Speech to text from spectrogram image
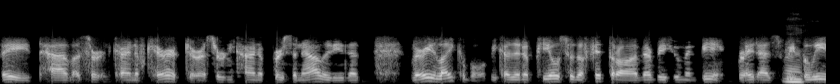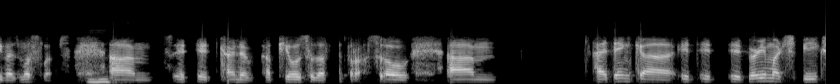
faith have a certain kind of character, a certain kind of personality that's very likable because it appeals to the fitrah of every human being, right? As we believe as Muslims, mm-hmm. um, it it kind of appeals to the fitrah. So. Um, I think uh, it, it, it very much speaks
